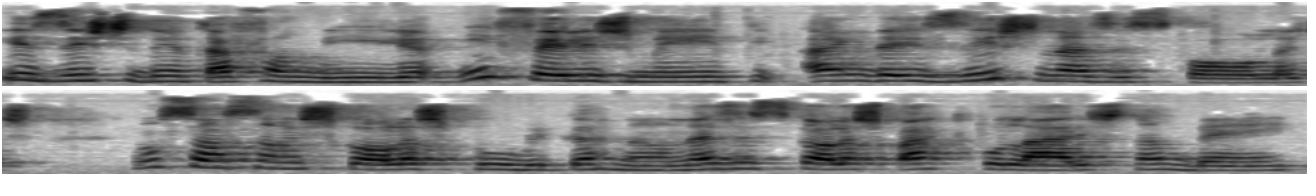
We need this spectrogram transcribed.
existe dentro da família, infelizmente, ainda existe nas escolas. Não só são escolas públicas, não, nas escolas particulares também.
